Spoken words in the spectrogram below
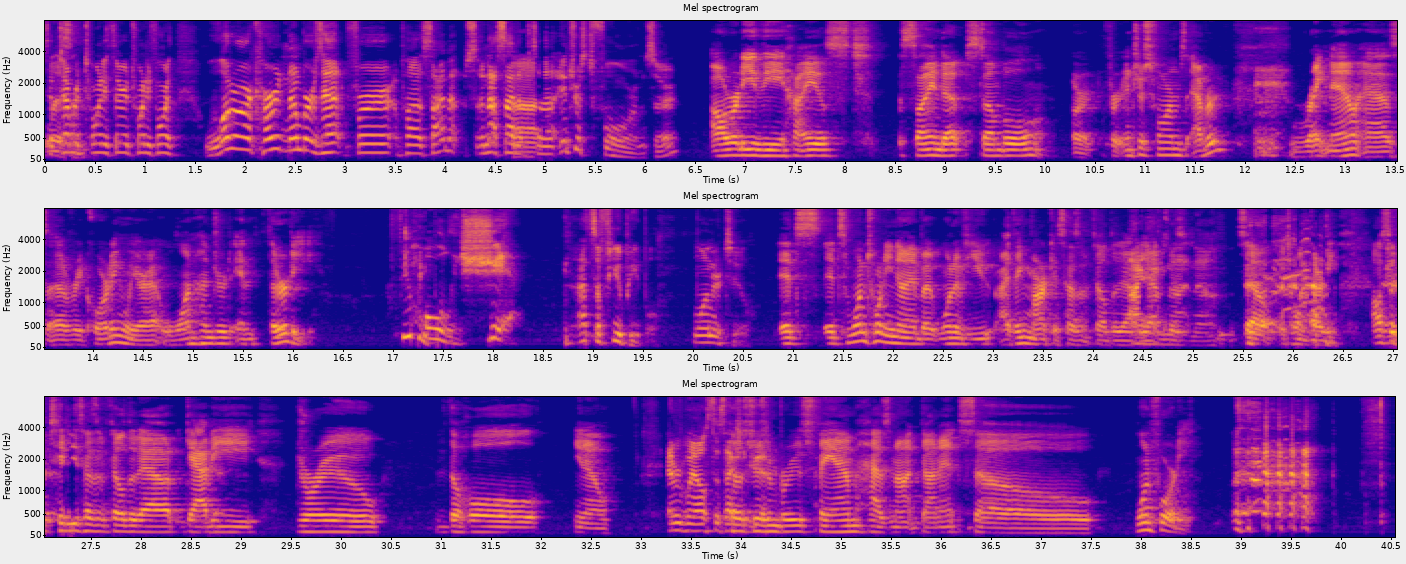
September 23rd, 24th. What are our current numbers at for uh, sign-ups? Uh, not sign-ups, uh, interest forms, sir. Already the highest signed up stumble or for interest forms ever. Right now, as of recording, we are at 130. A few. Holy shit! That's a few people. One or two. It's it's 129, but one of you, I think Marcus hasn't filled it out I yet. have not, no. So it's 130. Also, Titties hasn't filled it out. Gabby, Drew, the whole, you know, Everybody else that's Coasters actually... and Brews fam has not done it. So 140.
